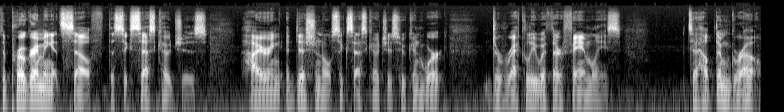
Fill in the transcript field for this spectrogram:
the programming itself, the success coaches, hiring additional success coaches who can work directly with their families to help them grow.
